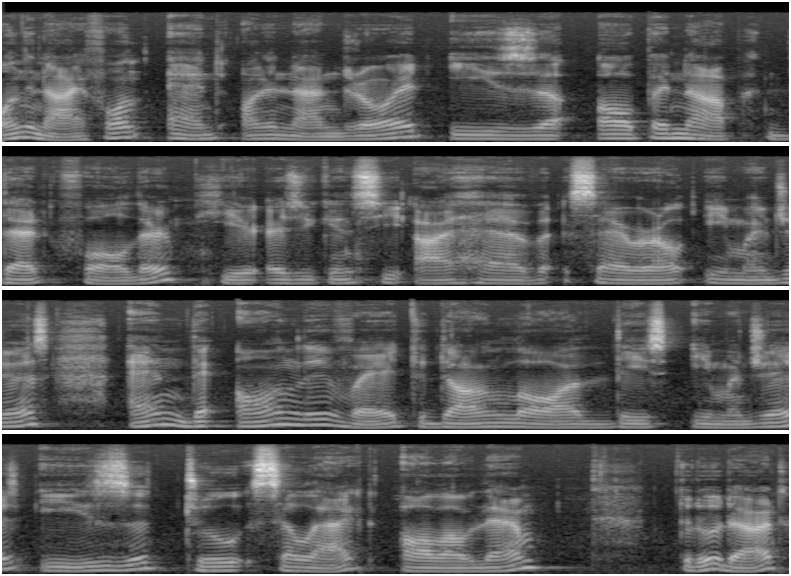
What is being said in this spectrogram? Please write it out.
on an iPhone and on an Android is uh, open up that folder. Here, as you can see, I have several images and the only way to download these images is to select all of them. To do that,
